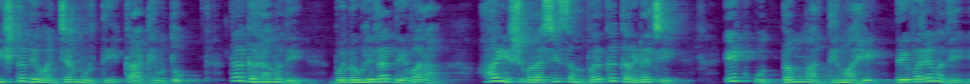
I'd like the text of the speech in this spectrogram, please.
इष्टदेवांच्या मूर्ती का ठेवतो? तर घरामध्ये बनवलेला देवारा हा ईश्वराशी संपर्क करण्याचे एक उत्तम माध्यम आहे. देवाऱ्यामध्ये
